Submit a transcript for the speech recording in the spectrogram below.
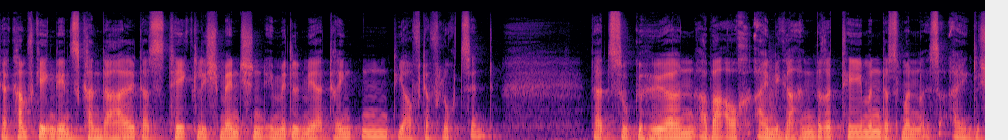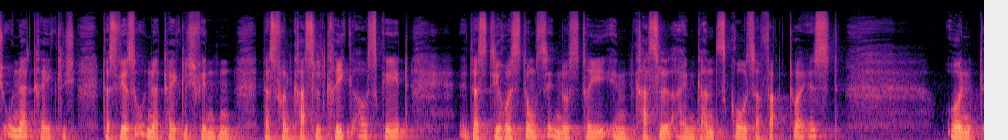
der Kampf gegen den Skandal, dass täglich Menschen im Mittelmeer trinken, die auf der Flucht sind. Dazu gehören aber auch einige andere Themen, dass man es eigentlich unerträglich, dass wir es unerträglich finden, dass von Kassel Krieg ausgeht, dass die Rüstungsindustrie in Kassel ein ganz großer Faktor ist und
